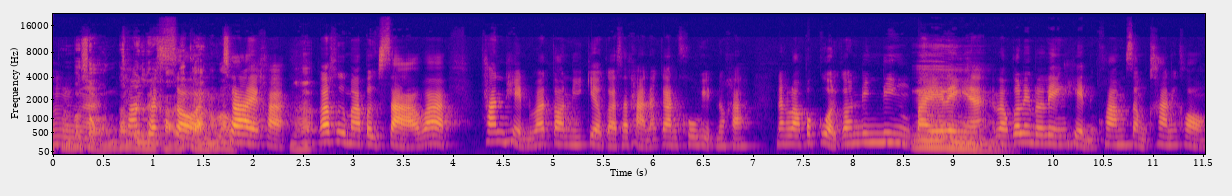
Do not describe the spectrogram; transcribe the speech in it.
อืมท่านพระสอนท่านท่านเป็นเลพระขาสธิอการนของเราใช่ค่ะ นะฮะ ก็คือมาปรึกษาว่าท่านเห็นว่าตอนนี้เกี่ยวกับสถานการณ์โควิดนะคะ นักร้องประกวดก็นิ่งๆไปอืมอะไรเงี้ย เราก็เลยมาเล็งเห็นความสำคัญของ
